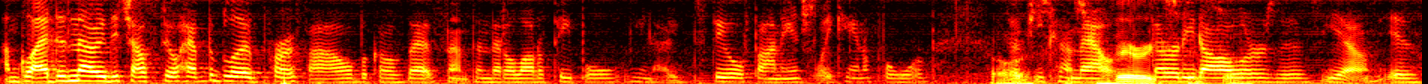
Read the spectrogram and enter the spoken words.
I'm glad to know that y'all still have the blood profile because that's something that a lot of people, you know, still financially can't afford. Oh, so if you come out, thirty dollars is yeah is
